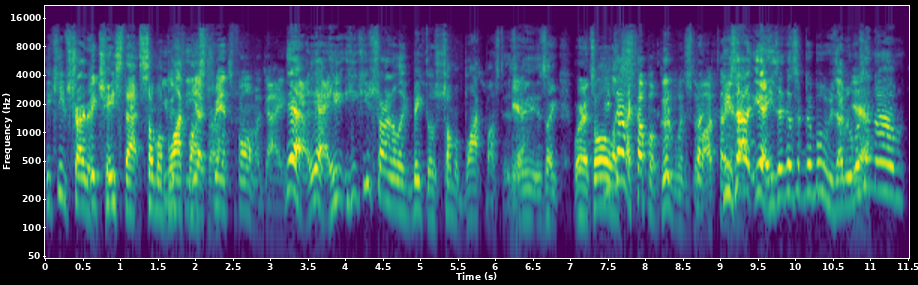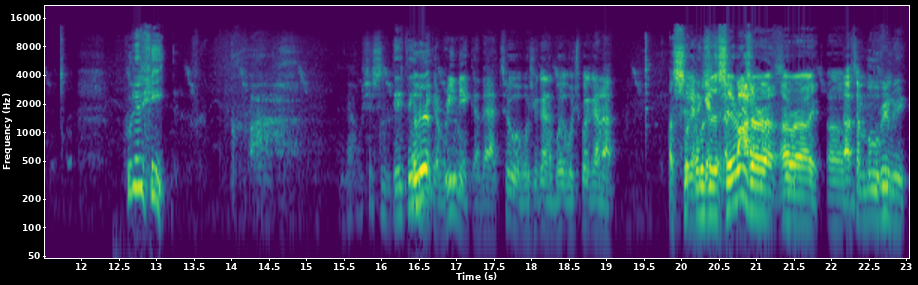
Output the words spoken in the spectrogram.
he keeps trying to Big- chase that summer He was the uh, blockbuster. Transformer guy. yeah, yeah, he he keeps trying to like make those summer blockbusters. Yeah. And he- it's like where it's all He's like done a couple good ones though. I'll tell he's you that. yeah, he's done some good movies. I mean, Yeah. wasn't um, who did Heat? Was just- They think to make a remake of that too, which you're gonna, which we're gonna. A We're gonna was it a series or a, or a um, No, it's a movie. remake?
